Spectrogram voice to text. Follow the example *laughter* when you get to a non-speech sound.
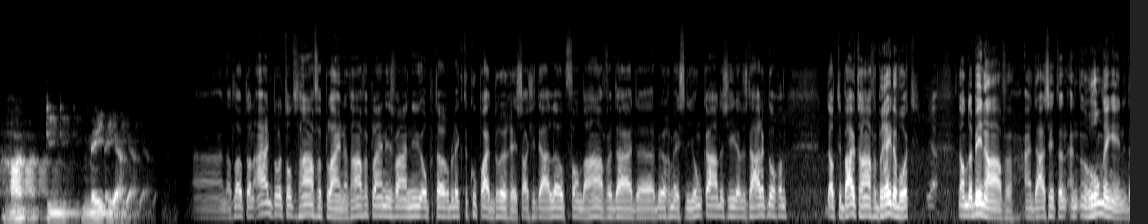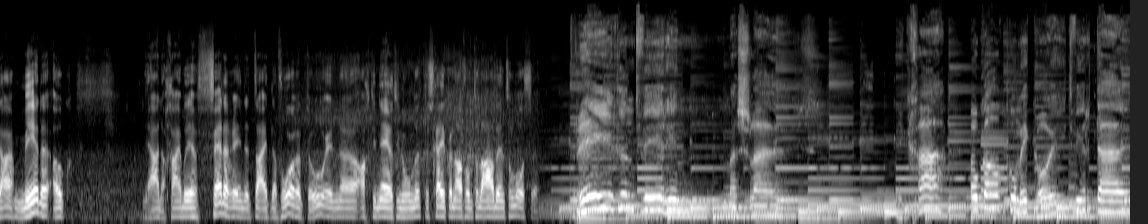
H10 Media. Uh, dat loopt dan eigenlijk door tot het havenplein. Het havenplein is waar nu op het ogenblik de Koepaardbrug is. Als je daar loopt van de haven, daar de burgemeester de Jongkade, zie je dat is duidelijk nog een, dat de buitenhaven breder wordt Ja. dan de binnenhaven. En daar zit een, een, een ronding in. Daar meerde ook, ja dan ga je weer verder in de tijd naar voren toe, in uh, 18, 1900, de schepen af om te laden en te lossen. Het regent weer in Maasluis. Ik ook al kom ik ooit weer thuis.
